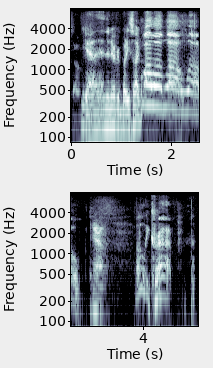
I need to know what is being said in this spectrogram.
So Yeah, and then everybody's like, whoa, whoa, whoa, whoa, yeah, holy crap.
